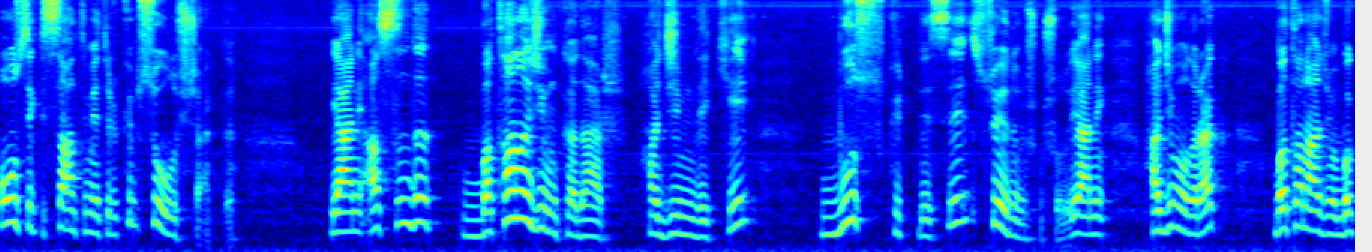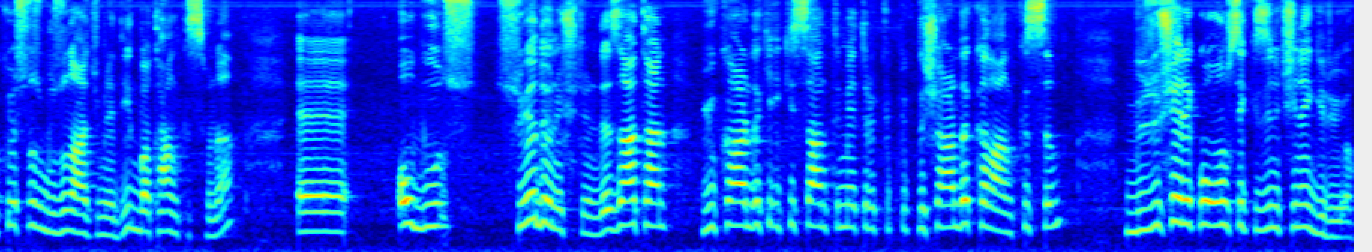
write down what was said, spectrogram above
18 santimetre küp su oluşacaktı. Yani aslında batan hacim kadar hacimdeki buz kütlesi suya dönüşmüş oluyor. Yani hacim olarak batan hacme bakıyorsunuz buzun hacmine değil batan kısmına. Ee, o buz suya dönüştüğünde zaten yukarıdaki 2 santimetre küplük dışarıda kalan kısım büzüşerek o 18'in içine giriyor.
